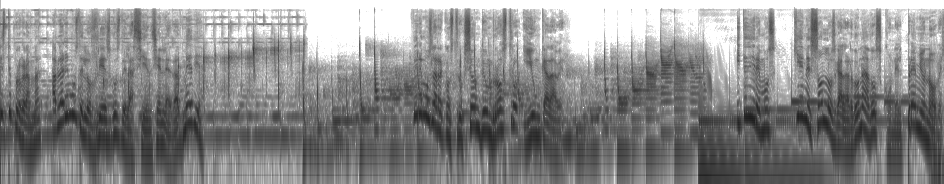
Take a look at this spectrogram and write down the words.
este programa hablaremos de los riesgos de la ciencia en la Edad Media. Veremos la reconstrucción de un rostro y un cadáver. Y te diremos quiénes son los galardonados con el Premio Nobel.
